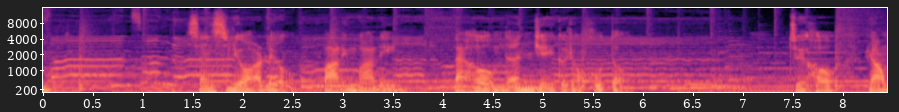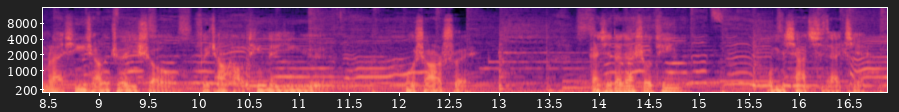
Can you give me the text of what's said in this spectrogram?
三四六二六八零八零，来和我们的 NJ 各种互动。最后。让我们来欣赏这一首非常好听的音乐。我是二水，感谢大家收听，我们下期再见。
